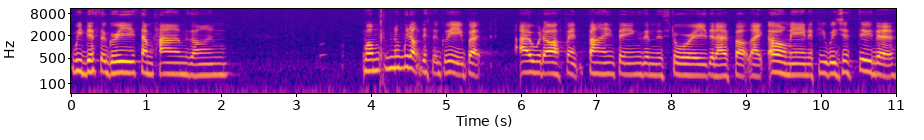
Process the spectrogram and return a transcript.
we disagree sometimes on well, no, we don't disagree, but I would often find things in the story that I felt like, oh man, if you would just do this,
